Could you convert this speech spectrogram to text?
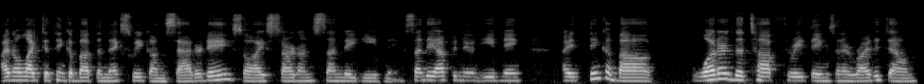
I don't like to think about the next week on Saturday. So I start on Sunday evening, Sunday afternoon, evening. I think about what are the top three things and I write it down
